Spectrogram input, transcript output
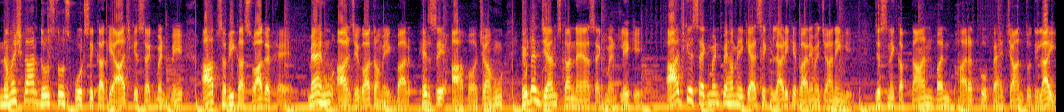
नमस्कार दोस्तों, स्पोर्ट्स सिक्का के आज के सेगमेंट में आप सभी का स्वागत है। मैं हूँ आरजे गौतम, एक बार फिर से आ पहुँचा हूँ हिडन जेम्स का नया सेगमेंट लेके। आज के सेगमेंट में हम एक ऐसे खिलाड़ी के बारे में जानेंगे, जिसने कप्तान बन भारत को पहचान तो दिलाई,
